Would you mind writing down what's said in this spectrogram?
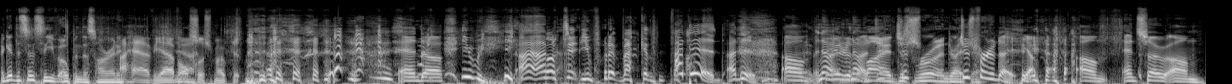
I get the sense that you've opened this already. I have. Yeah, I've Yeah. also smoked it. and uh, You, you I- smoked it. You put it back in the box. I did. I did. Um, no, the no, Mind just ruined right Just there. for today. Yeah. Um, and so, um,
